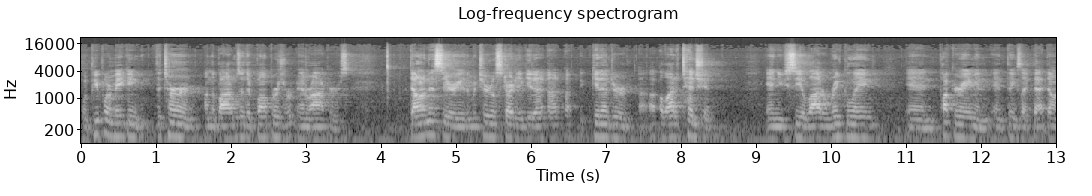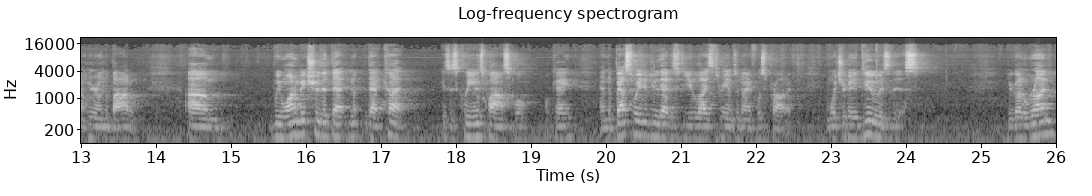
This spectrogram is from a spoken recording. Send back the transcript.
when people are making the turn on the bottoms of their bumpers and rockers, down in this area, the material's starting to get, uh, uh, get under a, a lot of tension. And you see a lot of wrinkling and puckering and, and things like that down here on the bottom. Um, we want to make sure that, that that cut is as clean as possible, okay? And the best way to do that is to utilize 3M's knifeless product. And what you're going to do is this. You're going to run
